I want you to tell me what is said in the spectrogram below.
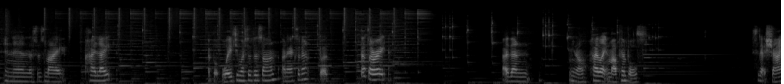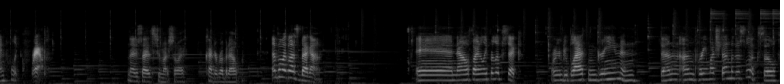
And then this is my highlight. I put way too much of this on on accident, but that's alright. I then, you know, highlighting my pimples. See that shine? Holy crap. And I decided it's too much, so I kind of rub it out. And put my glasses back on. And now finally for lipstick. We're going to do black and green, and then I'm pretty much done with this look. So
